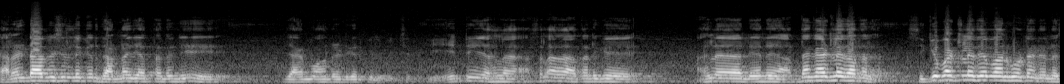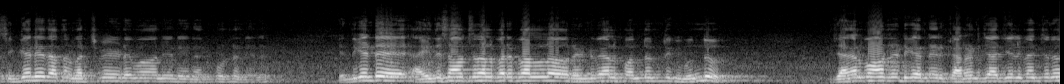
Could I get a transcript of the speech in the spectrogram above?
కరెంట్ ఆఫీసుల దగ్గర దండం చేస్తానని జగన్మోహన్ రెడ్డి గారు పిలిపించింది ఏంటి అసలు అసలు అతనికి అసలు నేను అర్థం కావట్లేదు అతను. సిగ్గుపట్టలేదేమో అనుకుంటాను నేను. సిగ్గు అనేది అతను మర్చిపోయాడేమో అని నేను అనుకుంటున్నాను నేను. ఎందుకంటే ఐదు సంవత్సరాల పరిపాలనలో రెండు వేల పంతొమ్మిదికి ముందు జగన్మోహన్ రెడ్డి గారు నేను కరెంట్ ఛార్జీలు పెంచను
